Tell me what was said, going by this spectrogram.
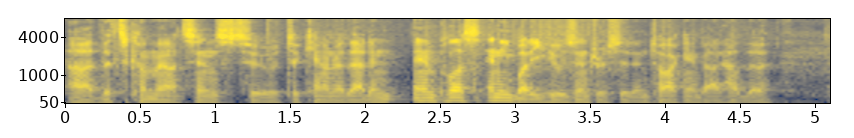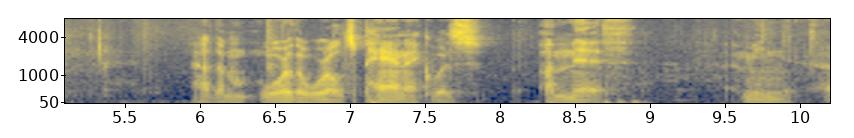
uh, that's come out since to to counter that, and and plus anybody who's interested in talking about how the how the War of the Worlds panic was a myth. I mean, uh,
